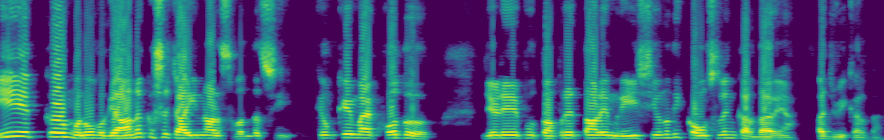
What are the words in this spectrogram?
ਇਹ ਇੱਕ ਮਨੋਵਿਗਿਆਨਕ ਸਚਾਈ ਨਾਲ ਸੰਬੰਧਿਤ ਸੀ, ਕਿਉਂਕਿ ਮੈਂ ਖੁਦ ਜਿਹੜੇ ਭੂਤਾਂ ਪ੍ਰੇਤਾਂ ਵਾਲੇ ਮਰੀਜ਼ ਸੀ, ਉਹਨਾਂ ਦੀ ਕਾਉਂਸਲਿੰਗ ਕਰਦਾ ਰਿਹਾ, ਅੱਜ ਵੀ ਕਰਦਾ।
